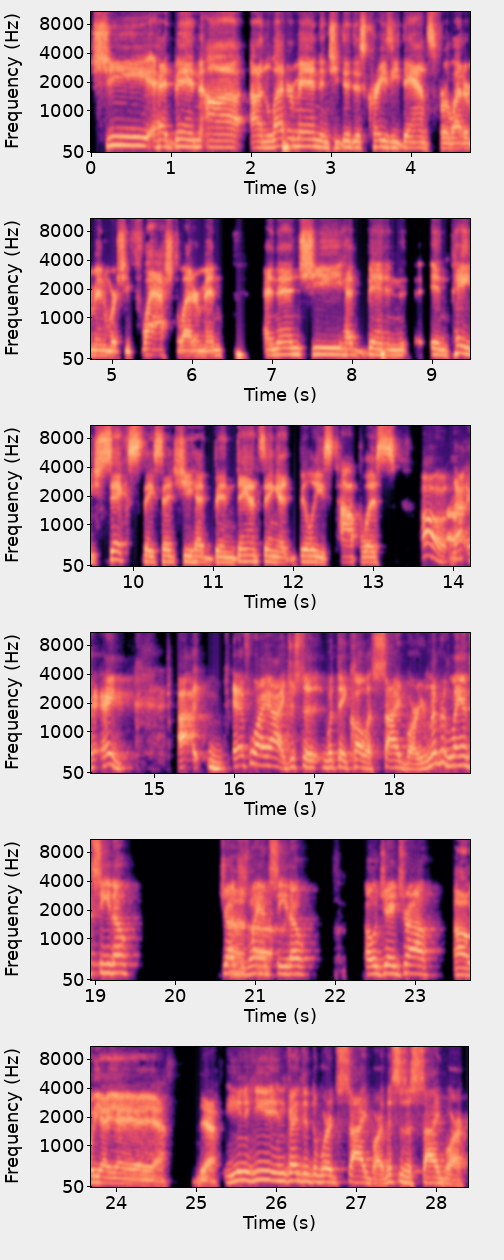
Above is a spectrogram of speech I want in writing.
she had been uh, on Letterman, and she did this crazy dance for Letterman where she flashed Letterman. And then she had been in page six. They said she had been dancing at Billy's topless. Oh, Uh, that, hey, I, FYI, just a, what they call a sidebar. You remember Lance Ito? Judge Uh, Lance Ito? OJ trial? Oh yeah, yeah, yeah, yeah, yeah. He, he invented the word sidebar. This is a sidebar.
